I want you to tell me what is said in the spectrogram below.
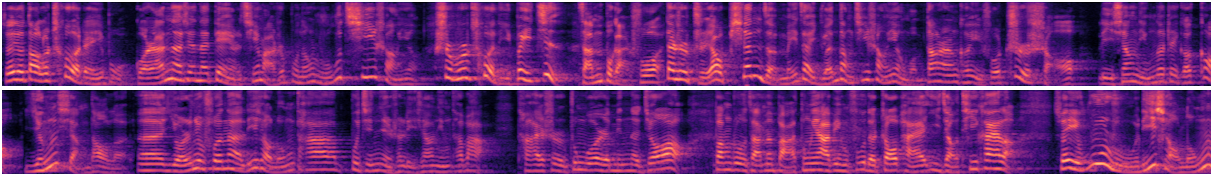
所以就到了撤这一步，果然呢，现在电影起码是不能如期上映，是不是彻底被禁，咱们不敢说。但是只要片子没在原档期上映，我们当然可以说，至少李香凝的这个告影响到了。呃，有人就说，那李小龙他不仅仅是李香凝他爸，他还是中国人民的骄傲，帮助咱们把东亚病夫的招牌一脚踢开了。所以侮辱李小龙，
